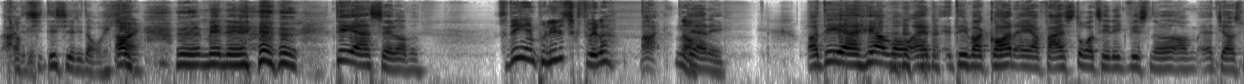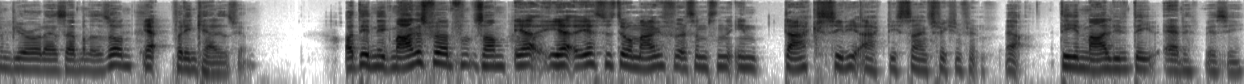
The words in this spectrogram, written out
Nej, okay. Okay. det, det siger de dog ikke. Alright. Øh, men øh, det er setupet. Så det er en politisk thriller. Nej, Nå. det er det ikke. Og det er her, hvor at det var godt, at jeg faktisk stort set ikke vidste noget om Adjustment Bureau, da jeg satte mig ned og så den, Ja. for det er en kærlighedsfilm. Og det er den ikke markedsført som. Jeg, jeg, jeg synes, det var markedsført som sådan en Dark City-agtig science fiction film. Ja, det er en meget lille del af det, vil jeg sige.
